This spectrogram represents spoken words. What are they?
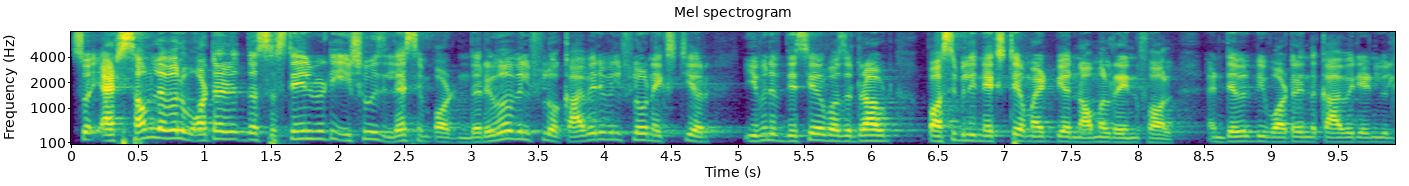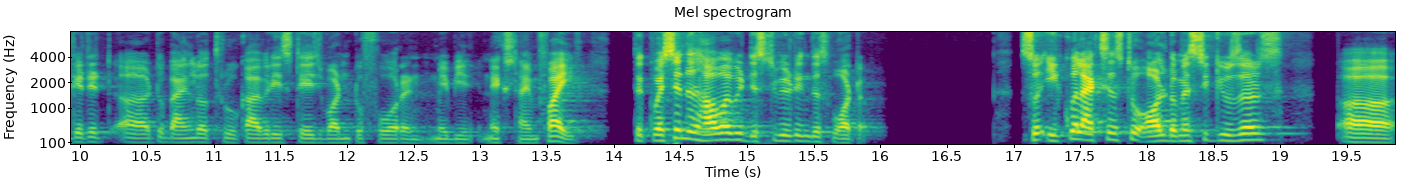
so at some level, water, the sustainability issue is less important. The river will flow, Kaveri will flow next year, even if this year was a drought, possibly next year might be a normal rainfall, and there will be water in the Kaveri, and you'll get it uh, to Bangalore through Kaveri stage 1 to 4, and maybe next time 5. The question is, how are we distributing this water? So equal access to all domestic users, uh,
